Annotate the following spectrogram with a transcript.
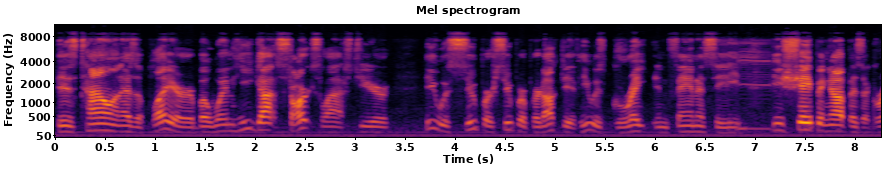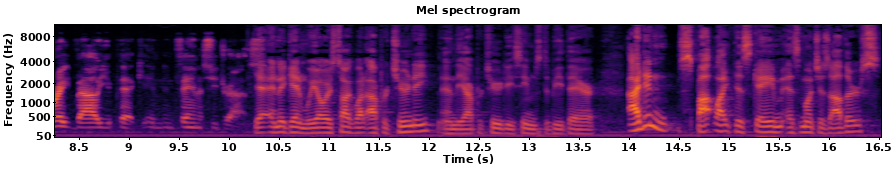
his talent as a player, but when he got starts last year, he was super super productive. He was great in fantasy. He's shaping up as a great value pick in, in, fantasy drafts. Yeah, and again, we always talk about opportunity, and the opportunity seems to be there. I didn't spotlight this game as much as others.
